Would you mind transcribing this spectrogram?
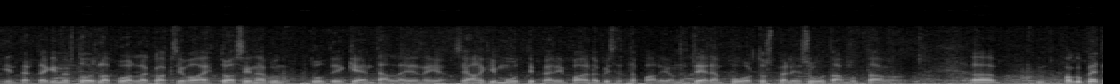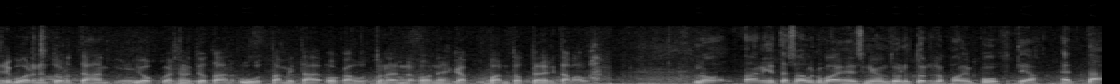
Inter teki myös toisella puolella kaksi vaihtoa siinä, kun tultiin kentälle, ja niin se ainakin muutti pelin painopistettä paljon teidän puolustuspelin suuntaan, mutta äh, onko Petri Vuorinen tuonut tähän joukkueeseen nyt jotain uutta, mitä Oka Huttunen on ehkä pannut eri tavalla? No ainakin tässä alkuvaiheessa niin on tullut todella paljon puhtia, että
